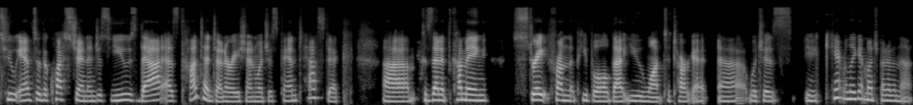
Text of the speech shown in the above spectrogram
to answer the question and just use that as content generation, which is fantastic. Because um, then it's coming straight from the people that you want to target, uh, which is, you can't really get much better than that.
